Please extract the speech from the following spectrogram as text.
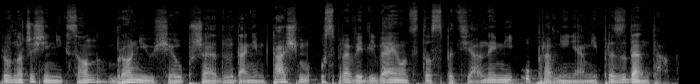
Równocześnie Nixon bronił się przed wydaniem taśm, usprawiedliwiając to specjalnymi uprawnieniami prezydenta.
